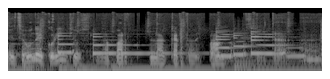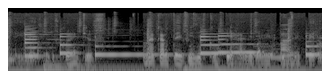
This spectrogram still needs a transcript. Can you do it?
En 2 de Corintios la carta de Pablo escrita a la iglesia de los Corintios. Una carta difícil compleja diría mi padre pero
